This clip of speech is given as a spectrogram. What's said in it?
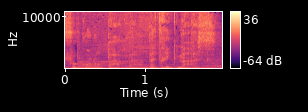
Faut qu'on en parle. Patrick Mass.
